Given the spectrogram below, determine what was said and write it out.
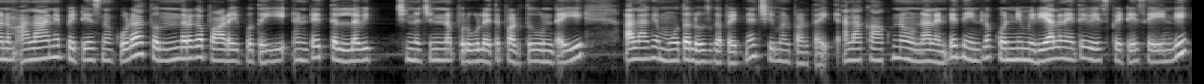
మనం అలానే పెట్టేసినా కూడా తొందరగా పాడైపోతాయి. అంటే తెల్లవి చిన్న చిన్న పురుగులు అయితే పడుతూ ఉంటాయి. అలాగే మూత లూజ్గా పెట్టిన చీమలు పడతాయి. అలా కాకుండా ఉండాలంటే దీంట్లో కొన్ని మిరియాలను అయితే వేసి పెట్టేసేయండి.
